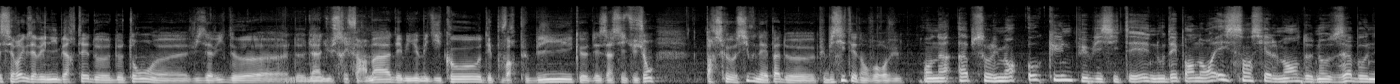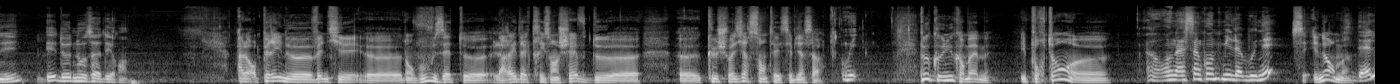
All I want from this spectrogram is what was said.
c'est vrai que vous avez une liberté de, ton euh, vis-à-vis de, de, l'industrie pharma, des milieux médicaux, des pouvoirs publics, des institutions. Parce que aussi, vous n'avez pas de publicité dans vos revues. On n'a absolument aucune publicité. Nous dépendons essentiellement de nos abonnés et de nos adhérents. Alors, Perrine Ventier, euh, donc vous, vous êtes euh, la rédactrice en chef de euh, Que choisir santé, c'est bien ça? Oui. Peu connu quand même. Et pourtant. on a 50 000 abonnés. C'est énorme. Fidèles.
